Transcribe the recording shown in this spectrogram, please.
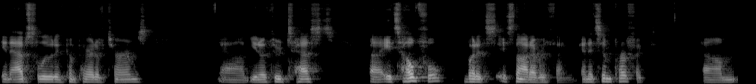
in absolute and comparative terms, uh, you know, through tests, uh, it's helpful, but it's it's not everything, and it's imperfect. Um,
